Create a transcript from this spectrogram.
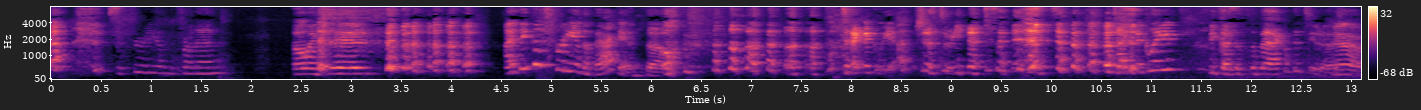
yeah. Is it fruity on the front end? Oh, I did. I think that's pretty on the back end, though. Technically, yeah. Just yes, it is. Technically, because it's the back of the tuna. Yeah.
